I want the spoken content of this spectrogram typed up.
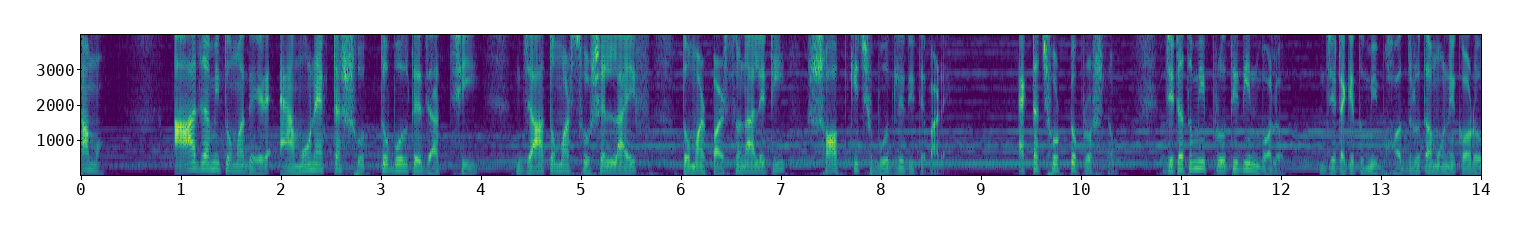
থামো। আজ আমি তোমাদের এমন একটা সত্য বলতে যাচ্ছি, যা তোমার সোশ্যাল লাইফ, তোমার পার্সোনালিটি সব কিছু বদলে দিতে পারে। একটা ছোট্ট প্রশ্ন, যেটা তুমি প্রতিদিন বলো, যেটাকে তুমি ভদ্রতা মনে করো,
